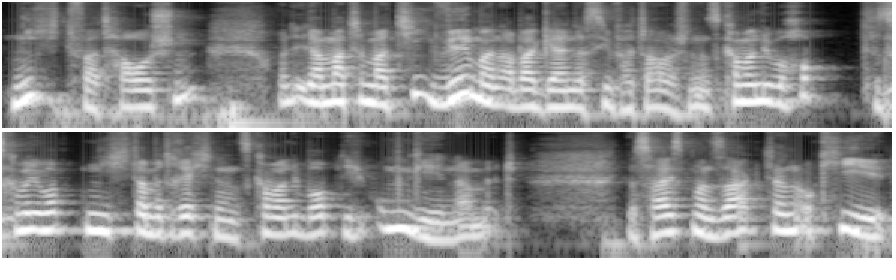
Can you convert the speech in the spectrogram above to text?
nicht vertauschen. Und in der Mathematik will man aber gern, dass sie vertauschen. Das kann man überhaupt, das kann man überhaupt nicht damit rechnen. Das kann man überhaupt nicht umgehen damit. Das heißt, man sagt dann, okay,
